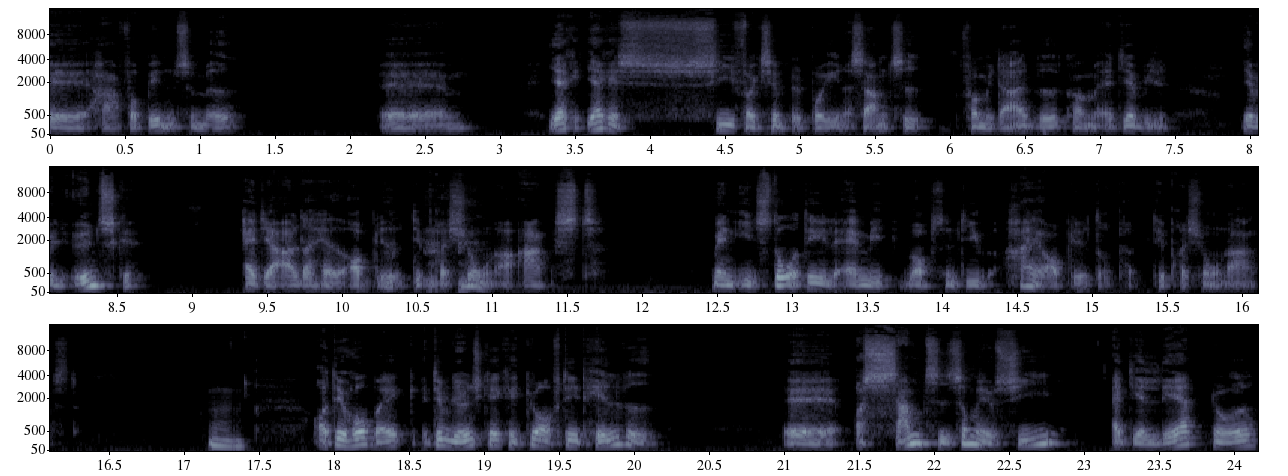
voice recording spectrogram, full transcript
øh, har forbindelse med. Øh, jeg, jeg kan sige for eksempel på en og samme tid, for mit eget vedkommende, at jeg vil, jeg vil ønske, at jeg aldrig havde oplevet depression og angst. Men i en stor del af mit voksenliv har jeg oplevet depression og angst. Mm. Og det håber jeg ikke, det vil jeg ønske, at jeg ikke have gjort, for det er et helvede. Øh, og samtidig så må jeg jo sige, at jeg lærte noget,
